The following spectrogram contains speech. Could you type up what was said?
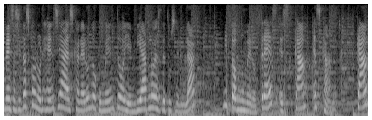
¿Necesitas con urgencia escanear un documento y enviarlo desde tu celular? Mi top número 3 es Cam Scanner. Cam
